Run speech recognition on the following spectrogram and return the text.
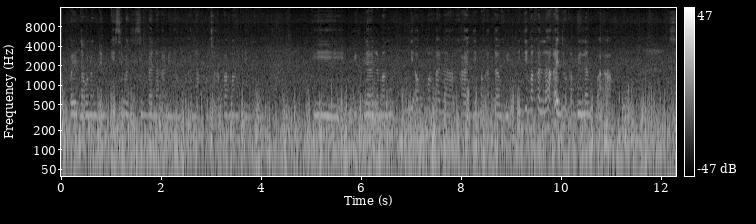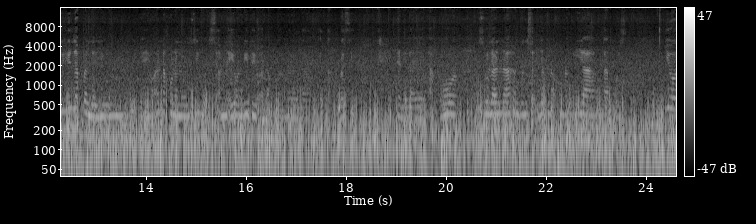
magpalit na ako ng damit kasi magsisimba na kami ng anak ko tsaka pamangkin ko. Eh bigla namang hindi ako makalakad hindi makatawid hindi makalakad yung kabilang paa ko. So yun na pala yung dito yung anak ko na nalalakad ako kasi nalalayan ako. So wala na hanggang sa iyak na ako ng iyak. Tapos yun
